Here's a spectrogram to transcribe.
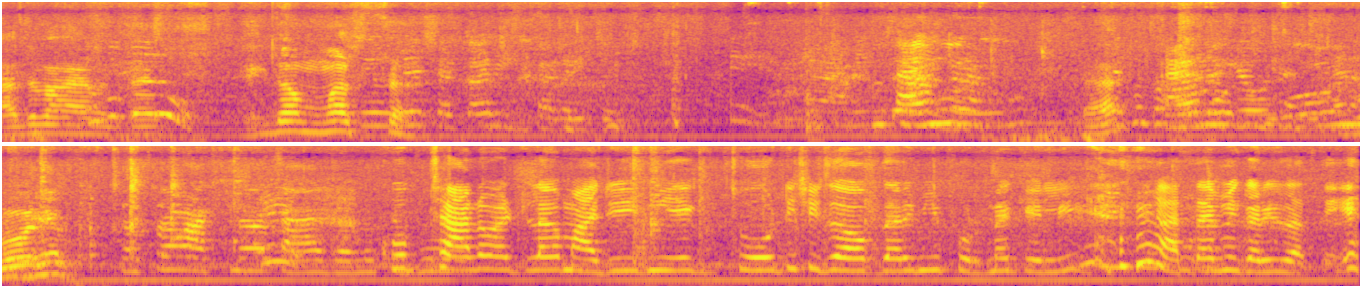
आजोबा काय म्हणतात. एकदम मस्त? बोल. खूप छान वाटलं माझी मी एक छोटीशी जबाबदारी मी पूर्ण केली. आता मी घरी जाते.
